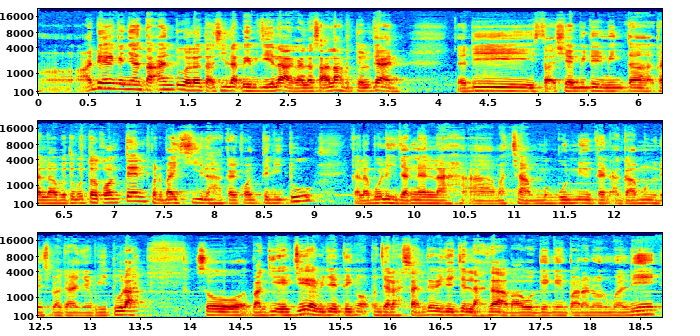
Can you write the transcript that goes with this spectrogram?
uh, ada yang kenyataan tu kalau tak silap BBJ lah kalau salah betul kan? Jadi Ustaz Syabiddin minta kalau betul-betul konten perbaikilah akan konten itu. Kalau boleh janganlah uh, macam menggunakan agama dan sebagainya. Begitulah. So bagi AJ, AJ tengok penjelasan dia, AJ jelas lah bahawa geng-geng paranormal ni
